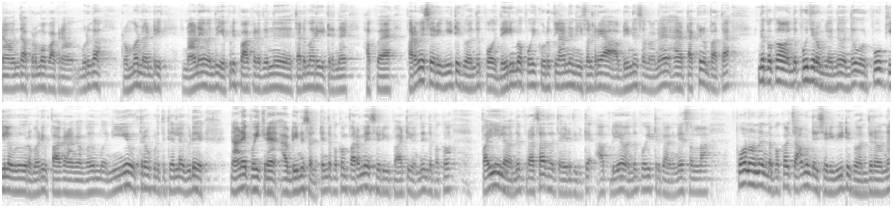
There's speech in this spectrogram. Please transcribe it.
நான் வந்து அப்புறமா பார்க்குறேன். முருகா ரொம்ப நன்றி நானே வந்து எப்படி பார்க்குறதுன்னு தடுமாறிக்கிட்டு இருந்தேன். அப்போ பரமேஸ்வரி வீட்டுக்கு வந்து போ தைரியமாக போய் கொடுக்கலான்னு நீ சொல்கிறியா அப்படின்னு சொன்னோன்னே டக்குன்னு பார்த்தா இந்த பக்கம் வந்து பூஜை ரூம்லேருந்து வந்து ஒரு பூ கீழே விழுகிற மாதிரி பார்க்குறாங்க. நீயே உத்தரவு கொடுத்துட்டேல்ல விடு நானே போய்க்கிறேன் அப்படின்னு சொல்லிட்டு இந்த பக்கம் பரமேஸ்வரி பாட்டி வந்து இந்த பக்கம் பையில் வந்து பிரசாதத்தை எடுத்துக்கிட்டு அப்படியே வந்து போயிட்டுருக்காங்கன்னே சொல்லலாம். போனோன்னே இந்த பக்கம் சாமுண்டேஸ்வரி வீட்டுக்கு வந்துடுறோன்னே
